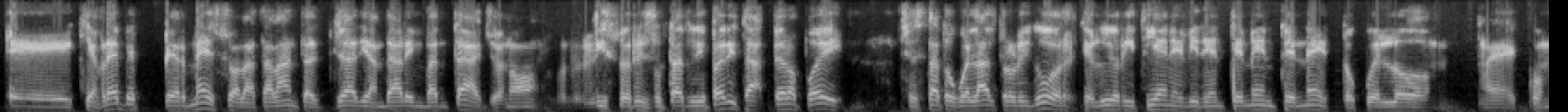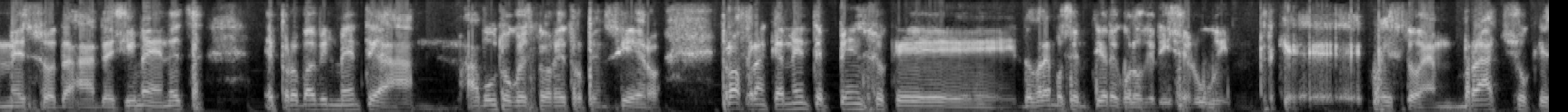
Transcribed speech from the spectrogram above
eh, che avrebbe permesso all'Atalanta già di andare in vantaggio, no? visto il risultato di parità, però poi c'è stato quell'altro rigore che lui ritiene evidentemente netto, quello eh, commesso da, da Jimenez e probabilmente ha, ha, avuto questo retropensiero. Però francamente penso che dovremmo sentire quello che dice lui, perché questo è un braccio che,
